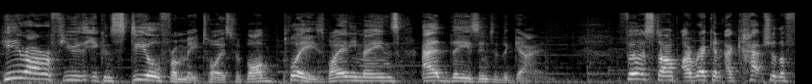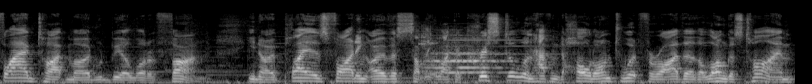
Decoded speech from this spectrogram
Here are a few that you can steal from me Toys for Bob, please by any means add these into the game. First up, I reckon a capture the flag type mode would be a lot of fun. You know, players fighting over something like a crystal and having to hold onto it for either the longest time,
